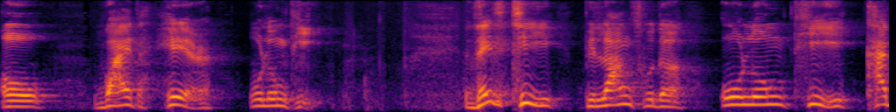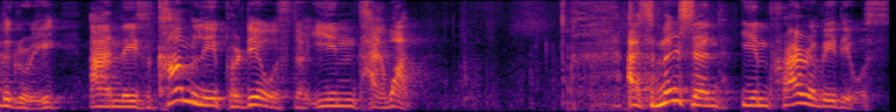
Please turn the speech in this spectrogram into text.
or white hair oolong tea. This tea belongs to the oolong tea category and is commonly produced in Taiwan. As mentioned in prior videos,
